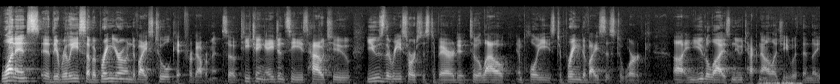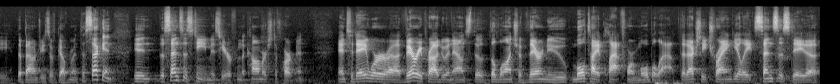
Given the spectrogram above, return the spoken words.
One is uh, the release of a bring your own device toolkit for government. So teaching agencies how to use the resources to bear to, to allow employees to bring devices to work uh, and utilize new technology within the, the boundaries of government. The second, in, the census team is here from the Commerce Department. And today we're uh, very proud to announce the, the launch of their new multi-platform mobile app that actually triangulates census data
